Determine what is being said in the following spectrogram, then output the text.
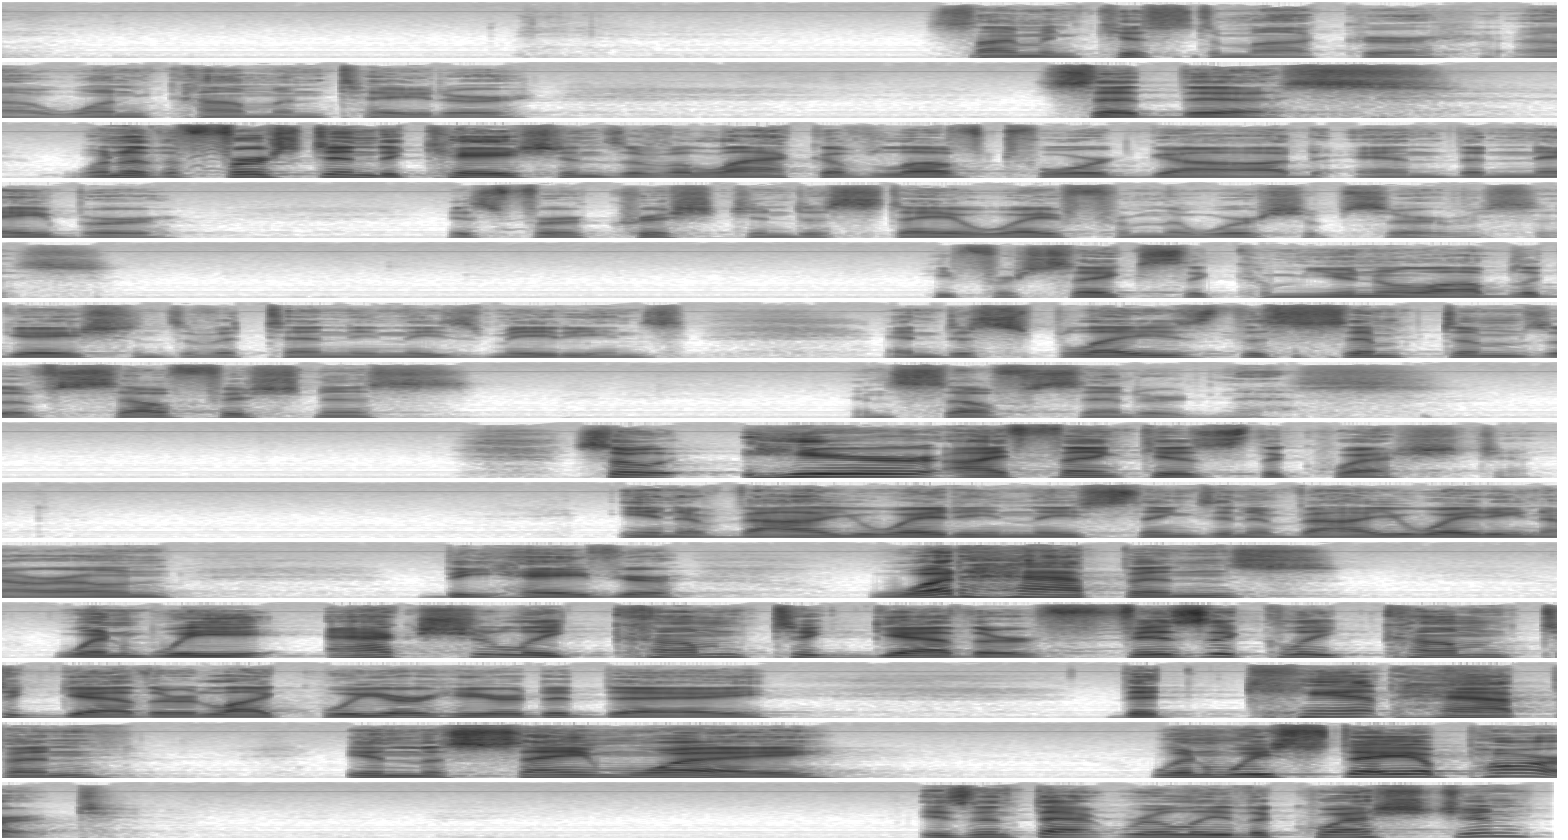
Simon Kistemaker, uh, one commentator, said this One of the first indications of a lack of love toward God and the neighbor is for a Christian to stay away from the worship services. He forsakes the communal obligations of attending these meetings and displays the symptoms of selfishness and self centeredness. So, here I think is the question in evaluating these things and evaluating our own behavior. What happens when we actually come together, physically come together like we are here today, that can't happen in the same way when we stay apart? Isn't that really the question?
